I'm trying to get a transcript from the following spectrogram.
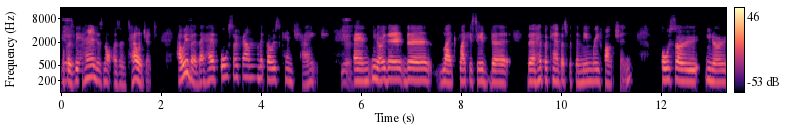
because yeah. their hand is not as intelligent. However, mm. they have also found that those can change. Yeah. And you know, the the like like you said, the the hippocampus with the memory function. Also, you know,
